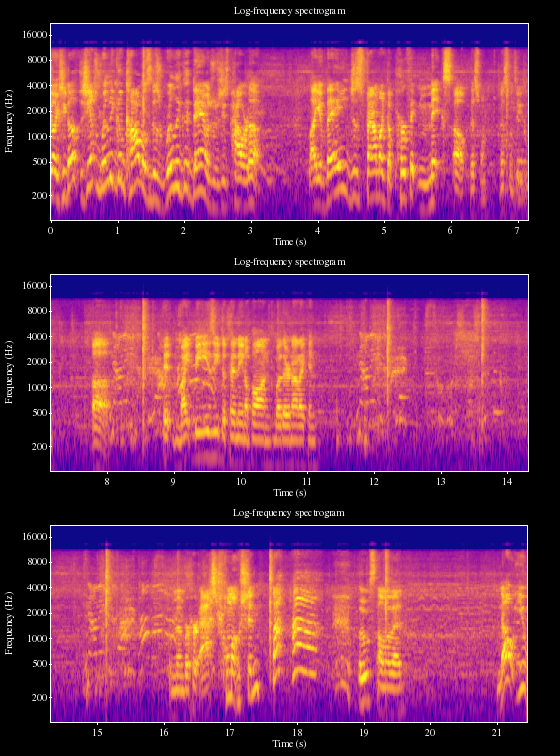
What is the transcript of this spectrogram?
See, like she does, she has really good combos and does really good damage when she's powered up. Like if they just found like the perfect mix. Oh, this one, this one's easy. Uh, it might be easy depending upon whether or not I can. Remember her astral motion? Oops, oh my bad. No, you.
